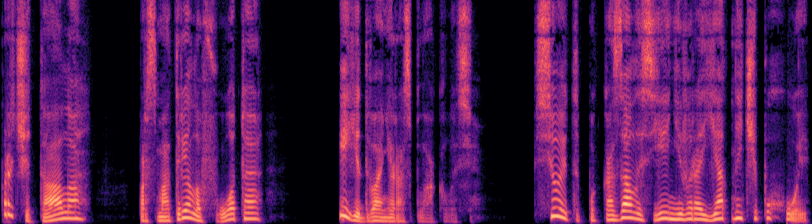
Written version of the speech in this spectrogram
Прочитала, просмотрела фото и едва не расплакалась. Все это показалось ей невероятной чепухой,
